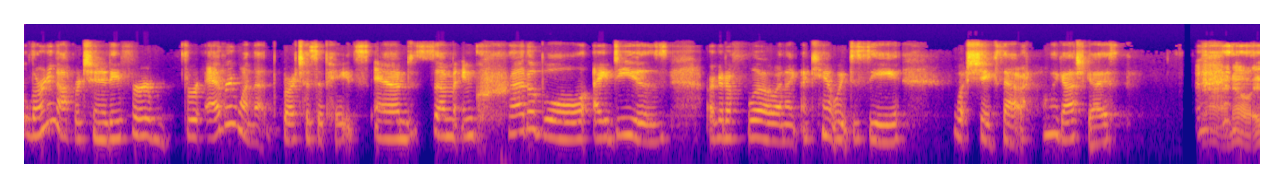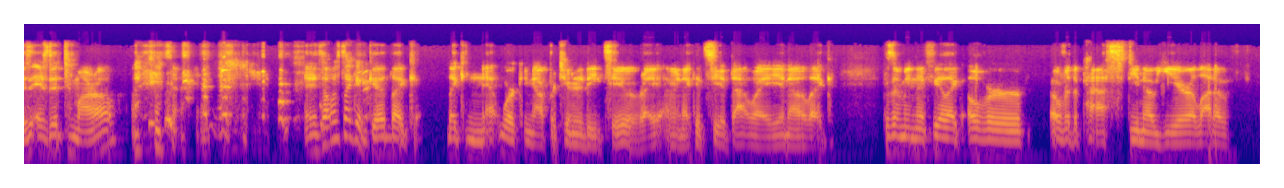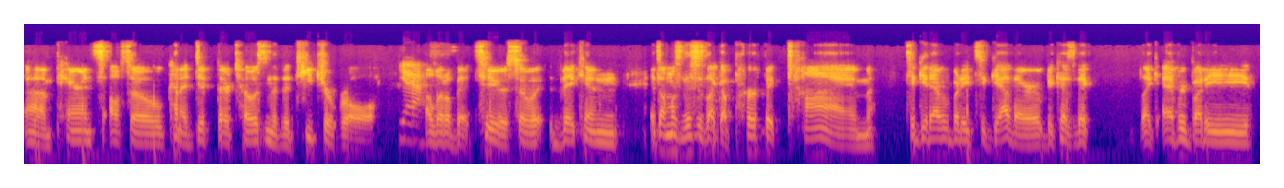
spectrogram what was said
learning opportunity for for everyone that participates. And some incredible ideas are going to flow and I, I, can't wait to see what shakes out. Oh my gosh guys. I know. Is, is it tomorrow? And it's almost like a good like like networking opportunity too right? I mean i could see it that way you know like because i mean i feel like over over the past you know year, a lot of um, parents also kind of dip their toes into the teacher role yeah. a little bit too. So they can. It's almost this is like a perfect time to get everybody together because they like everybody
